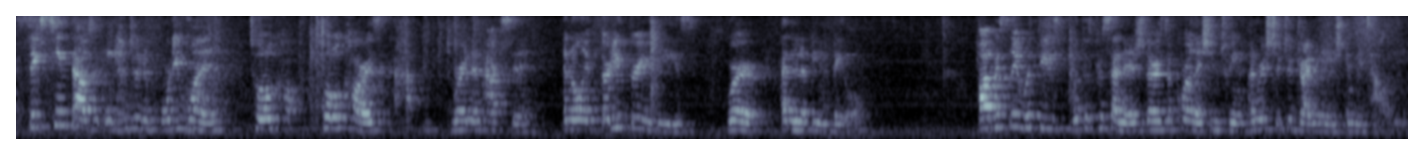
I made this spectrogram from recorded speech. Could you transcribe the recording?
16,841 total, ca total cars were in an accident, and only 33 of these were ended up being fatal. Obviously, with, these, with this percentage, there is a correlation between unrestricted driving age and fatality.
